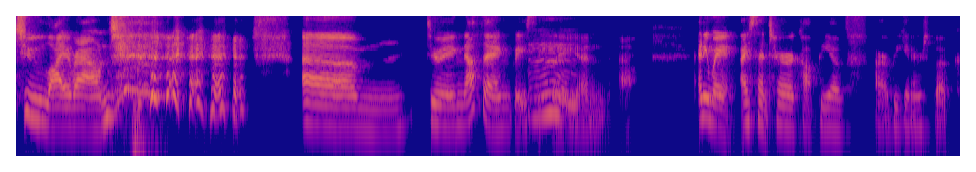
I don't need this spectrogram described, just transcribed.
to lie around um doing nothing basically mm. and uh, anyway i sent her a copy of our beginner's book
